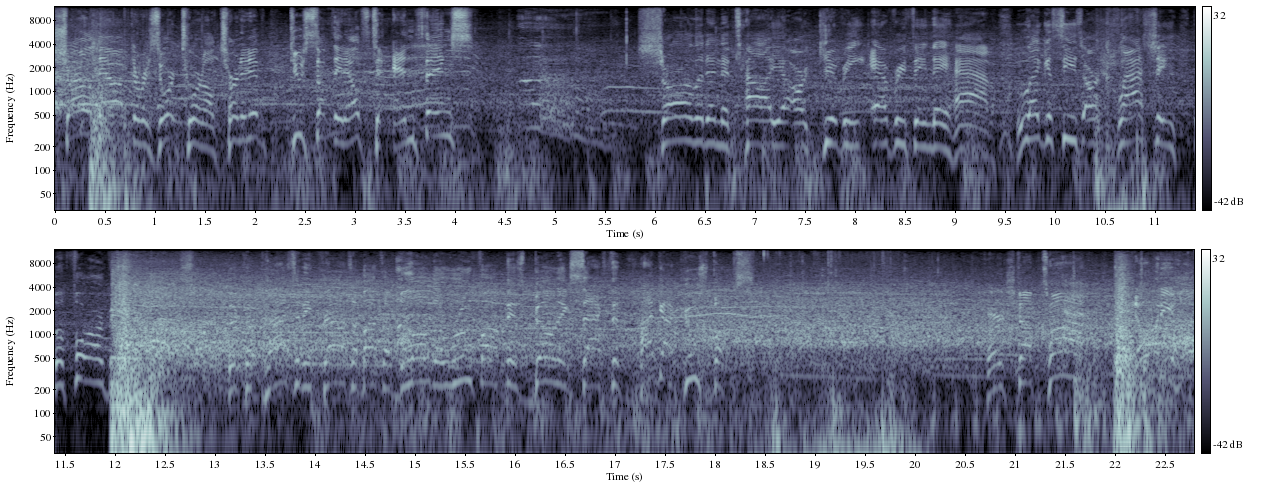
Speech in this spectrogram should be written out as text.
Does Charlotte now have to resort to an alternative? Do something else to end things? Charlotte and Natalya are giving everything they have. Legacies are clashing before our very eyes. The capacity crowd's about to blow the roof off this building, Saxton. I've got goosebumps. Perched up top. Nobody home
